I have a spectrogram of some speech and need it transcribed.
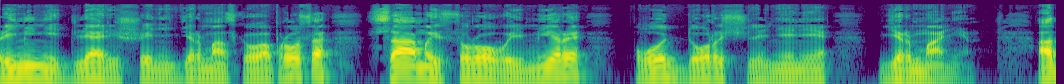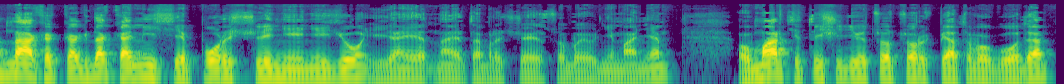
применить для решения германского вопроса самые суровые меры вплоть до расчленения Германии. Однако, когда комиссия по расчленению, я на это обращаю особое внимание, в марте 1945 года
